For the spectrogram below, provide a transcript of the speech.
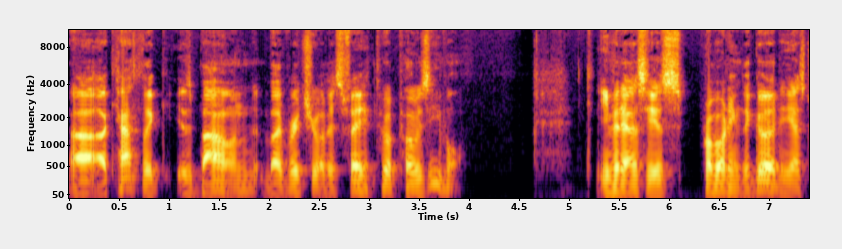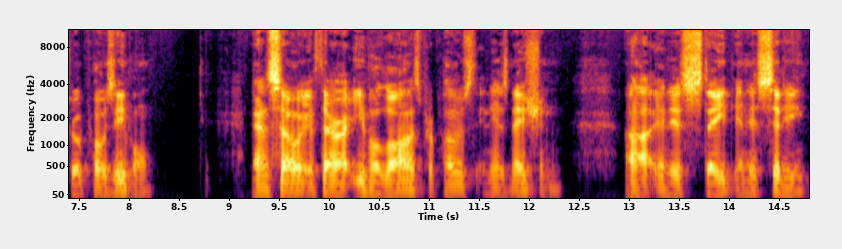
Uh, a Catholic is bound by virtue of his faith to oppose evil. Even as he is promoting the good, he has to oppose evil. And so, if there are evil laws proposed in his nation, uh, in his state, in his city,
